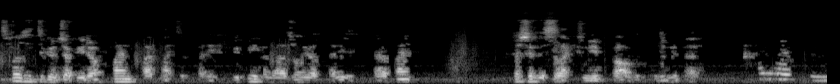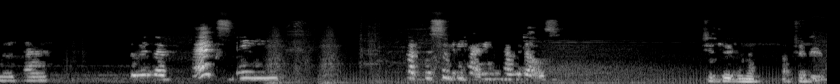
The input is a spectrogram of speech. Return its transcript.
I suppose it's a good job you don't find Five Nights at Freddy's creepy, otherwise all your Freddy's are terrifying. Especially the selection you've got with the. I love Bear. Boomy Bear protects me. God, there's somebody hiding behind the dolls. She's leaving a tribute.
